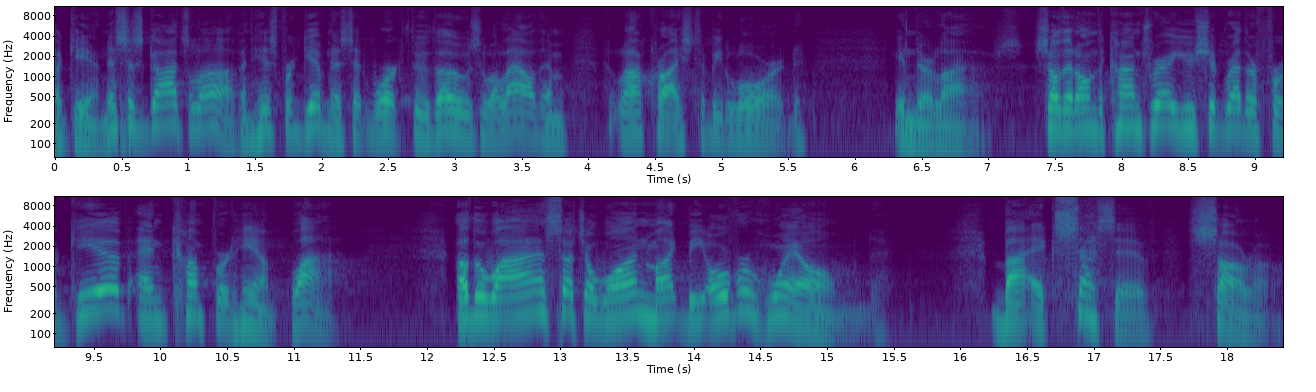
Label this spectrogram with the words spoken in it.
again. This is God's love and His forgiveness at work through those who allow them, allow Christ to be Lord in their lives. So that on the contrary, you should rather forgive and comfort him. Why? Otherwise, such a one might be overwhelmed by excessive sorrow.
